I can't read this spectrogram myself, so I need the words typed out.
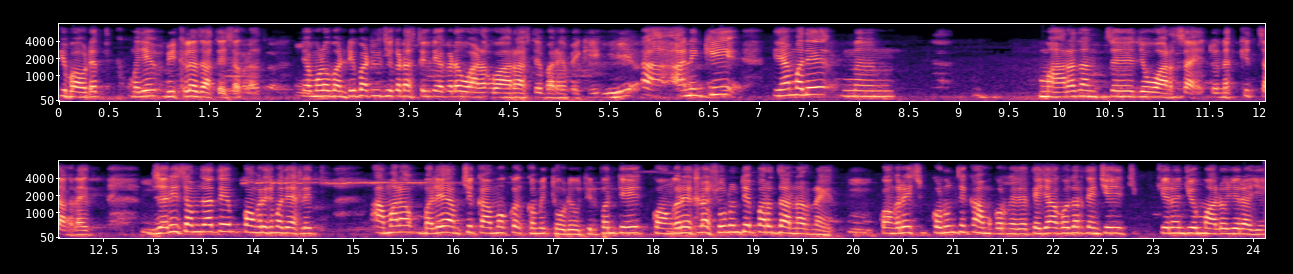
ती बावड्यात म्हणजे विकलं जाते सगळं. त्यामुळे बंटी पाटील जिकडे असतील त्याकडे वारा असते बऱ्यापैकी. आणि की यामध्ये महाराजांचे जो वारसा आहे तो नक्कीच चांगला आहे. जरी समजा ते काँग्रेसमध्ये असले आम्हाला भले आमची कामं क- कमी थोडी होतील पण ते काँग्रेसला सोडून ते परत जाणार नाहीत. काँग्रेसकडून ते काम करून घेतात त्याच्या अगोदर त्यांचे चि- चिरंजीव मालोजीराजे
